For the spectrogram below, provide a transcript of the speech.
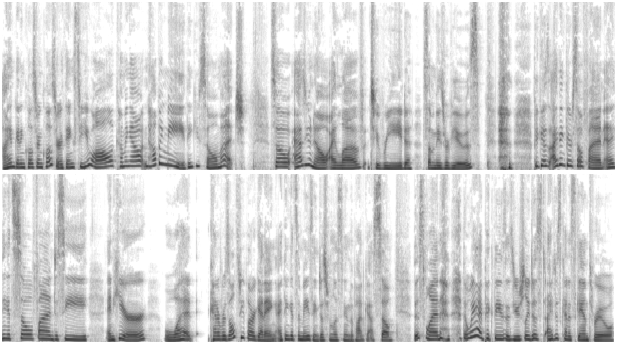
I am getting closer and closer thanks to you all coming out and helping me. Thank you so much. So, as you know, I love to read some of these reviews because I think they're so fun. And I think it's so fun to see and hear what kind of results people are getting. I think it's amazing just from listening to the podcast. So this one, the way I pick these is usually just, I just kind of scan through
